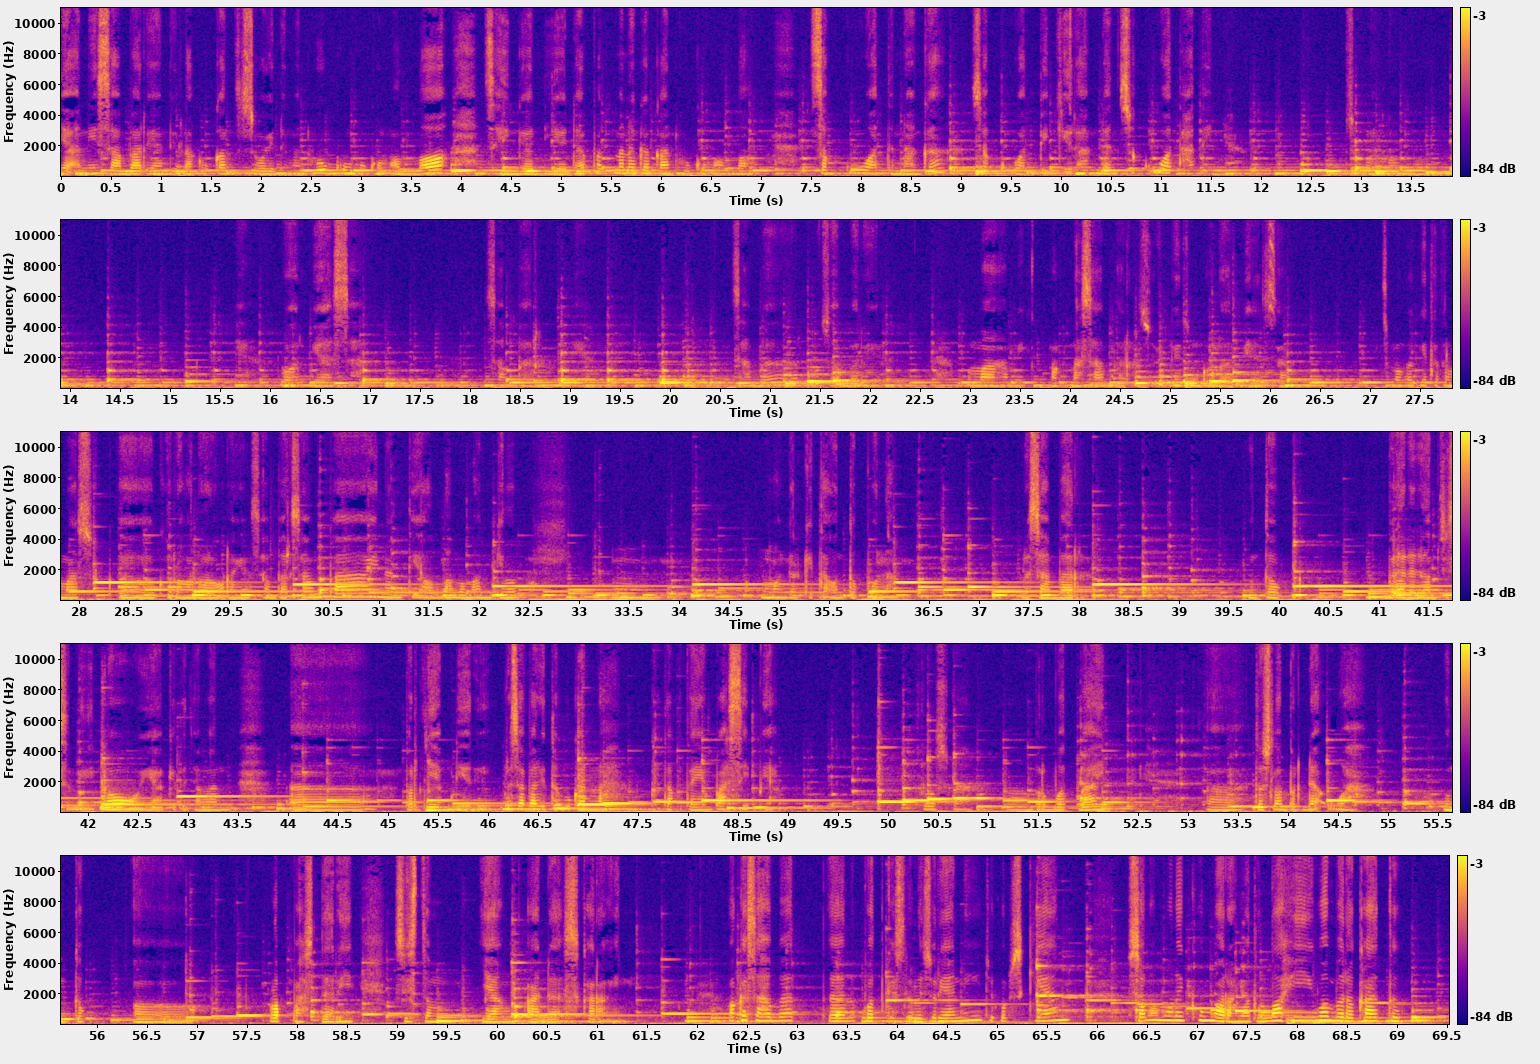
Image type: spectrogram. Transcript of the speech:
yakni sabar yang dilakukan sesuai dengan hukum-hukum Allah sehingga dia dapat menegakkan hukum Allah sekuat tenaga, sekuat pikiran dan sekuat hatinya. Subhanallah. Ya, luar biasa. Sabar ya. Sabar, sabar ya. Memahami makna sabar sungguh termasuk uh, golongan orang-orang yang sabar sampai nanti Allah memanggil hmm, memanggil kita untuk pulang. Bersabar untuk berada dalam sistem ini. No ya kita jangan uh, berdiam diri. Bersabar itu bukanlah kata-kata yang pasif ya. Teruslah uh, berbuat baik uh, teruslah berdakwah untuk uh, lepas dari sistem yang ada sekarang ini. Oke sahabat, uh, podcast Lili Suryani cukup sekian. Assalamualaikum warahmatullahi wabarakatuh.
